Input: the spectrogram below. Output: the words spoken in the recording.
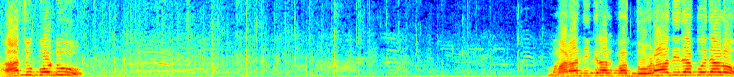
હા, શું ખોટું? મારા દીકરાને પગ ધોવડાવવા દીધા કોઈ દાડો?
